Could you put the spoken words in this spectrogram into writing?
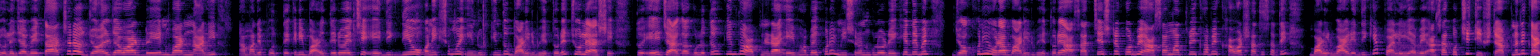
চলে যাবে। তাছাড়াও জল যাওয়ার ড্রেন বা নালি আমাদের প্রত্যেকেরই বাড়িতে রয়েছে। এই দিক দিয়েও অনেক সময় ইঁদুর কিন্তু বাড়ির ভেতরে চলে আসে। তো এই জায়গাগুলোতেও কিন্তু আপনারা এইভাবে করে মিশ্রণগুলো রেখে দেবেন। যখনই ওরা বাড়ির ভেতরে আসার চেষ্টা করবে, আসা মাত্রই খাবে, খাওয়ার সাথে সাথে বাড়ির বাইরের দিকে পালিয়ে যাবে। আশা করছি টিপসটা আপনাদের কাজে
